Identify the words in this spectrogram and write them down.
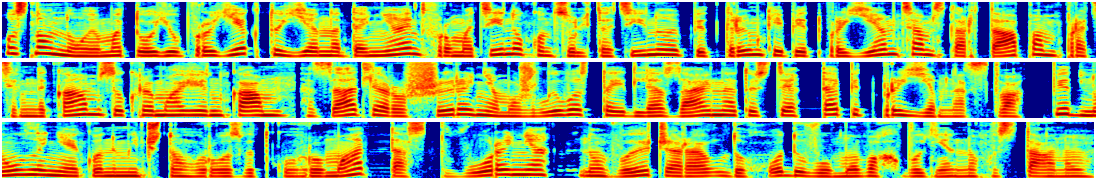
Основною метою проєкту є надання інформаційно-консультаційної підтримки підприємцям, стартапам, працівникам, зокрема жінкам, задля розширення можливостей для зайнятості та підприємництва, відновлення економічного розвитку громад та створення нових джерел доходу в умовах воєнного стану.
